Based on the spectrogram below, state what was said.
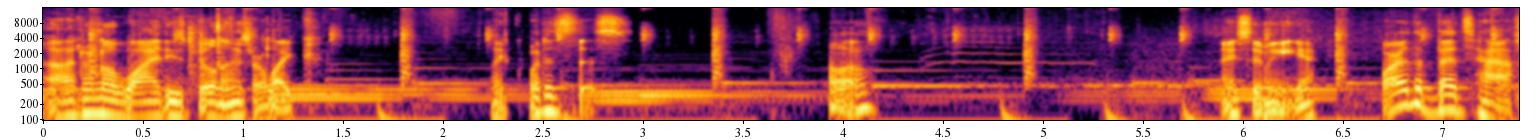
I don't know why these buildings are like, like, what is this? Hello. Nice to meet you. Why are the beds half?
